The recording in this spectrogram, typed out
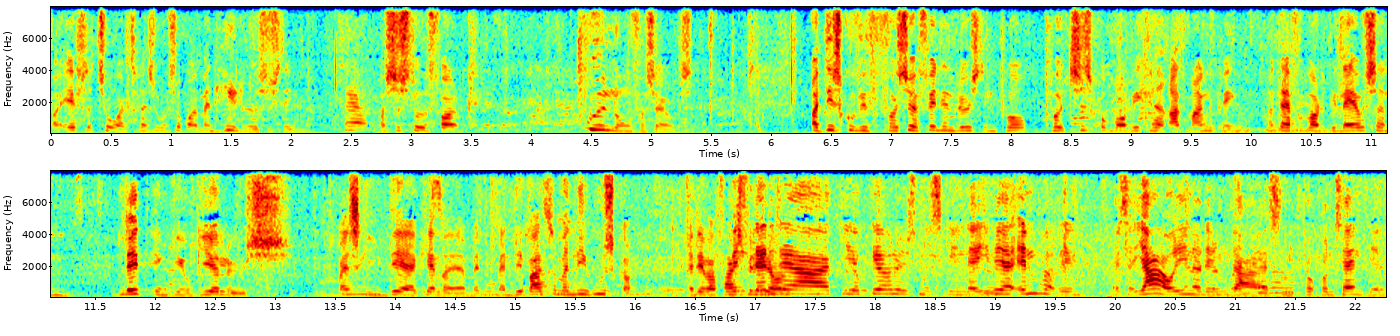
Og efter 52 uger, så røg man helt ud af systemet. Ja. Og så stod folk uden nogen forsørgelse. Og det skulle vi forsøge at finde en løsning på, på et tidspunkt, hvor vi ikke havde ret mange penge. Og derfor måtte vi lave sådan lidt en georgierløs maskine, det erkender jeg. Men, men det er bare så, man lige husker, at det var men faktisk den jeg var- der geogeoløsmaskine, er I ved at ændre den? Altså, jeg er jo en af dem, der er smidt på kontanthjælp.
